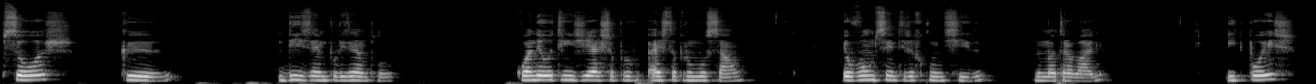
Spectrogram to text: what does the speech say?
pessoas que dizem, por exemplo, quando eu atingir esta, esta promoção, eu vou me sentir reconhecido no meu trabalho e depois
